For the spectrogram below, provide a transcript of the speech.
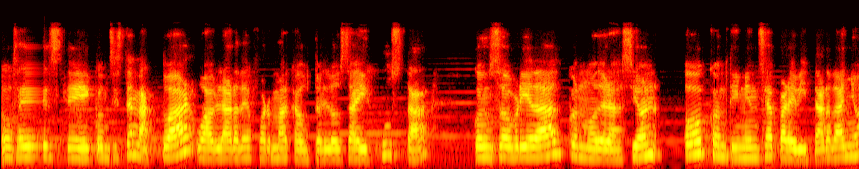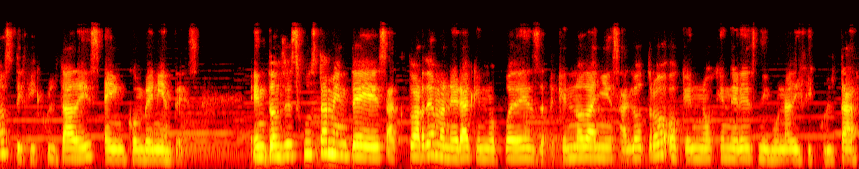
o sea, este, consiste en actuar o hablar de forma cautelosa y justa, con sobriedad, con moderación o continencia para evitar daños, dificultades e inconvenientes. Entonces, justamente es actuar de manera que no puedes, que no dañes al otro o que no generes ninguna dificultad.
